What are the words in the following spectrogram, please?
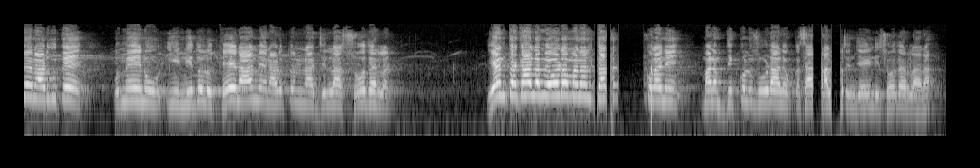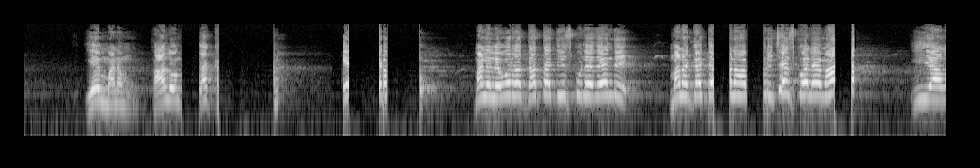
నేను అడిగితే నేను ఈ నిధులు తేనా అని నేను అడుగుతున్న జిల్లా సోదరులను. ఎంతకాలం ఎవడో మనల్ని దత్తని మనం దిక్కులు చూడాలి ఒక్కసారి ఆలోచన చేయండి సోదరులారా. ఏం మనం కాలం మనల్ని ఎవరో దత్త తీసుకునేదేంది? మన గడ్డ అభివృద్ధి చేసుకోలేమా? ఇవాళ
